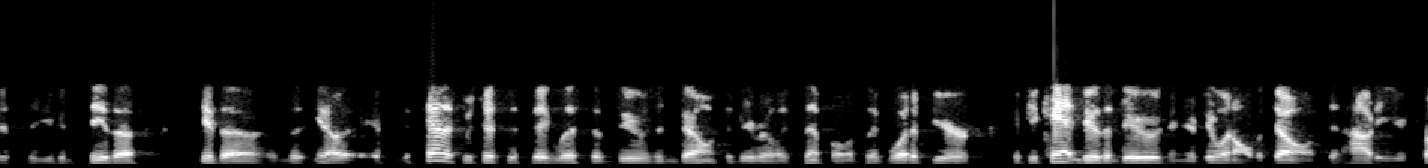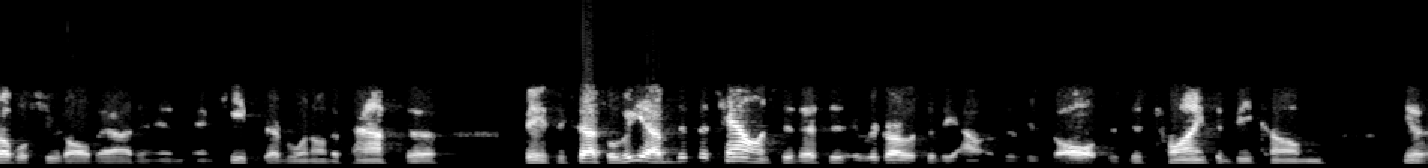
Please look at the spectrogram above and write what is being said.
just so you can see the, see the, the you know, if, if tennis was just this big list of do's and don'ts, it'd be really simple. It's like, what if you're, if you can't do the do's and you're doing all the don'ts, and how do you troubleshoot all that and, and keep everyone on the path to, being successful. But yeah, the, the challenge to this, regardless of the out, the results, is just trying to become, you know,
